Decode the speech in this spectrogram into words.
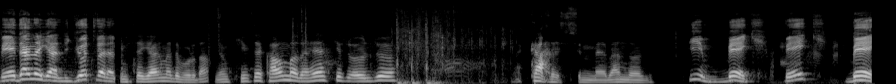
B'den de geldi göt veren. Kimse gelmedi buradan. Yok kimse kalmadı. Herkes öldü. Kahretsin be ben de öldüm. Team back back back.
